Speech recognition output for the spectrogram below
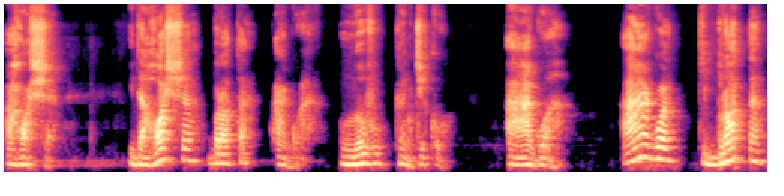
a rocha. E da rocha brota água, um novo cântico. A água. A água que brota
